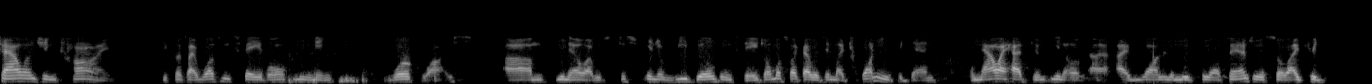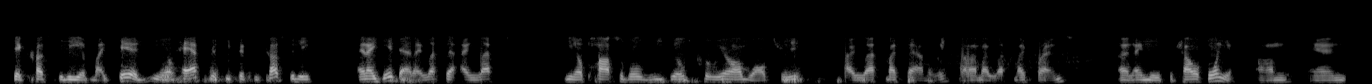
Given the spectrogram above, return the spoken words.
challenging time because I wasn't stable, meaning work wise. Um, you know, I was just in a rebuilding stage, almost like I was in my 20s again. And now I had to, you know, I, I wanted to move to Los Angeles so I could get custody of my kid, you know, half 50 50 custody. And I did that. I left that. I left, you know, possible rebuild career on Wall Street. I left my family. Um, I left my friends, and I moved to California. Um, and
